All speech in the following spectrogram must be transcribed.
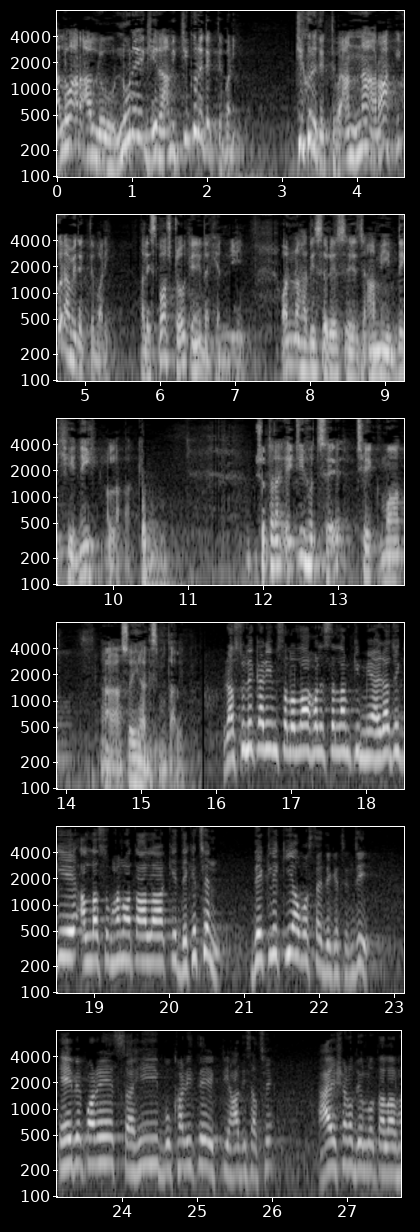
আলো আর আলু, নূরে ঘিরা, আমি কি করে দেখতে পারি? কি করে দেখতে পারি? আন্না আরাহ, কি করে আমি দেখতে পারি? তাহলে স্পষ্ট তিনি দেখেননি। অন্য হাদিসে রয়েছে যে, আমি দেখিনি আল্লাহ পাককে সুতরাং এইটি হচ্ছে ঠিক মত সহি হাদিস মোতাবেক। রাসুল করিম সাল্লাম কি মেয়রাজে গিয়ে আল্লাহ সুবহান তালাকে দেখেছেন? দেখলে কি অবস্থায় দেখেছেন? জি, এই ব্যাপারে সাহি বুখারিতে একটি হাদিস আছে। আয়েশারদুল্লাহ তালাহ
